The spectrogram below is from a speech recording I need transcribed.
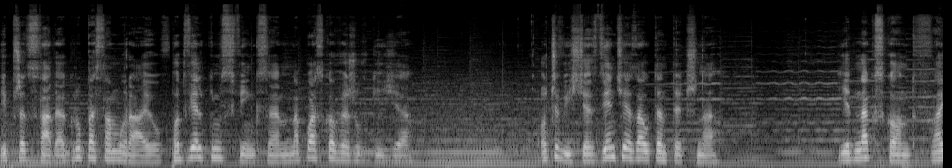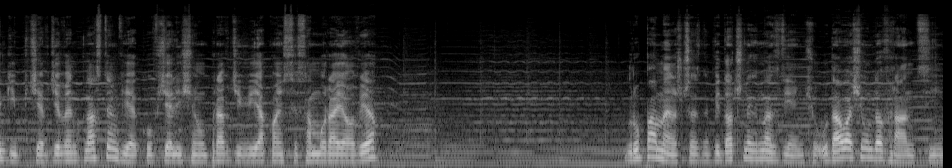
i przedstawia grupę samurajów pod Wielkim Sfinksem na płaskowyżu w Gizie. Oczywiście zdjęcie jest autentyczne. Jednak skąd w Egipcie w XIX wieku wzięli się prawdziwi japońscy samurajowie? Grupa mężczyzn widocznych na zdjęciu udała się do Francji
